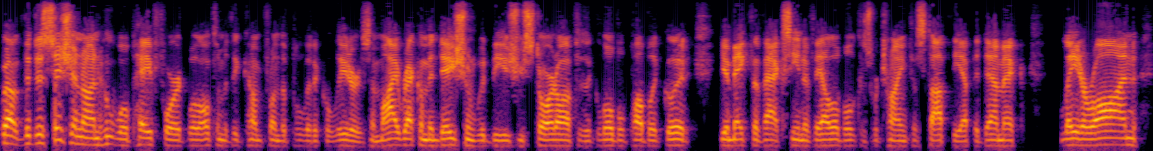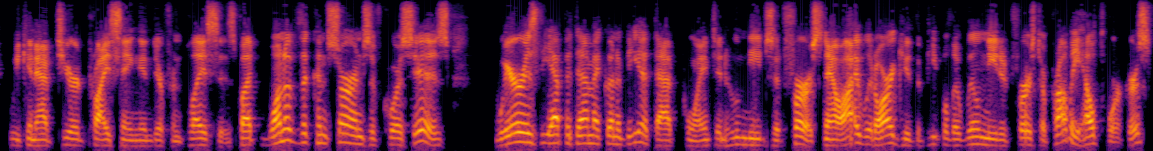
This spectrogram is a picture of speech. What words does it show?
Well, the decision on who will pay for it will ultimately come from the political leaders. And my recommendation would be as you start off as a global public good, you make the vaccine available because we're trying to stop the epidemic. Later on, we can have tiered pricing in different places. But one of the concerns, of course, is where is the epidemic going to be at that point and who needs it first? Now, I would argue the people that will need it first are probably health workers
